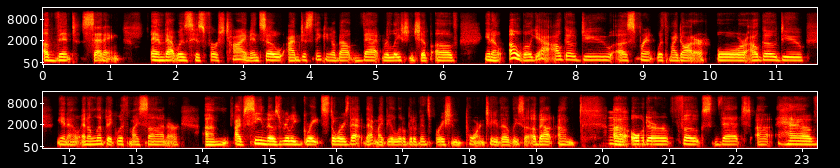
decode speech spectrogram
event setting and that was his first time and so i'm just thinking about that relationship of you know oh well yeah i'll go do a sprint with my daughter or i'll go do you know an olympic with my son or um, i've seen those really great stories that that might be a little bit of inspiration porn too though lisa about um, mm-hmm. uh, older folks that uh, have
